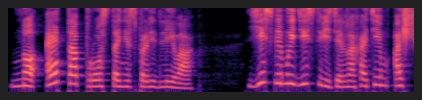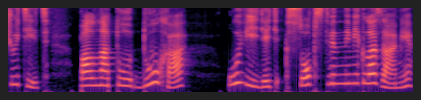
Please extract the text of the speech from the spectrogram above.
Но это просто несправедливо. Если мы действительно хотим ощутить полноту духа, увидеть собственными глазами,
